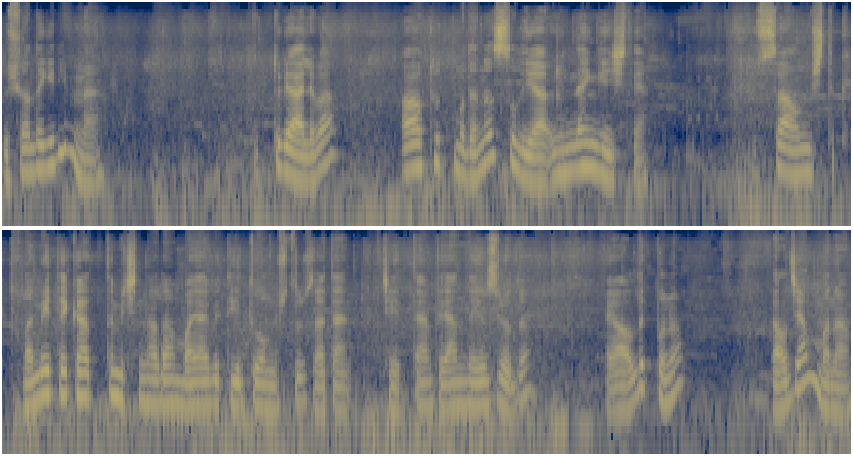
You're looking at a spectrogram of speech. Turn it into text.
Dur şu anda gideyim mi? Tuttu galiba. Aa tutmadı. Nasıl ya? Önünden geçti. Tutsa almıştık. Nami'ye tek attığım için adam bayağı bir tilt olmuştur. Zaten chatten falan da yazıyordu. E aldık bunu. Dalacak mı bana?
